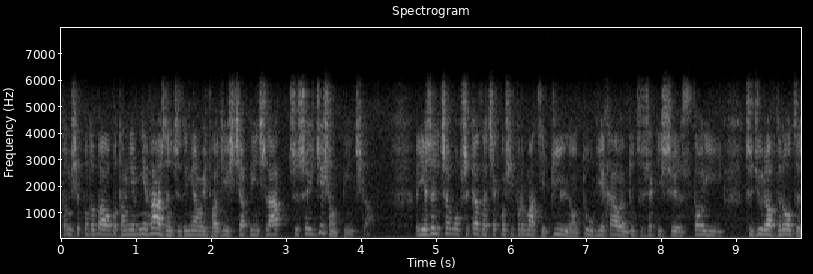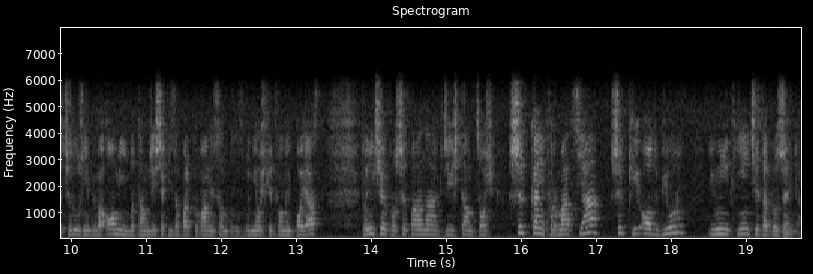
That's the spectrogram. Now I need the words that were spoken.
To mi się podobało, bo tam nie, nieważne, czy ty miałeś 25 lat, czy 65 lat. Jeżeli trzeba było przekazać jakąś informację pilną, tu wjechałem, tu coś jakiś e, stoi, czy dziura w drodze, czy różnie bywa omin, bo tam gdzieś jakiś zaparkowany, nieoświetlony pojazd, to nikt się, proszę pana, gdzieś tam coś, szybka informacja, szybki odbiór i uniknięcie zagrożenia.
